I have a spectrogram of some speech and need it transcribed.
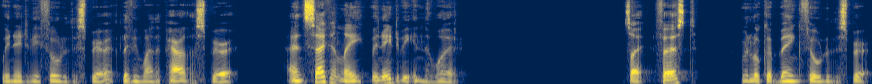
we need to be filled with the Spirit, living by the power of the Spirit. And secondly, we need to be in the Word. So, first, we look at being filled with the Spirit.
